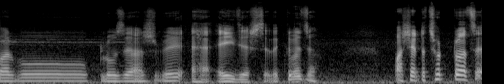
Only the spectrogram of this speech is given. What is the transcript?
পারব। ক্লোজে আসবে। হ্যাঁ এই যে এসছে, দেখতে পেয়েছ? পাশে একটা ছোট্ট আছে।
